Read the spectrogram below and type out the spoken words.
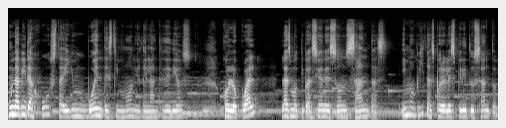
una vida justa y un buen testimonio delante de Dios, con lo cual las motivaciones son santas y movidas por el Espíritu Santo,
